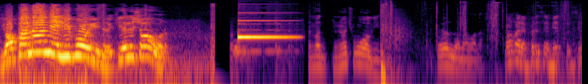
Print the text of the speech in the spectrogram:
Yapan anne li bu oyunu. Keliş over. Ne çok oldu? Öl lan amına. Bak hele polise bir polise.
